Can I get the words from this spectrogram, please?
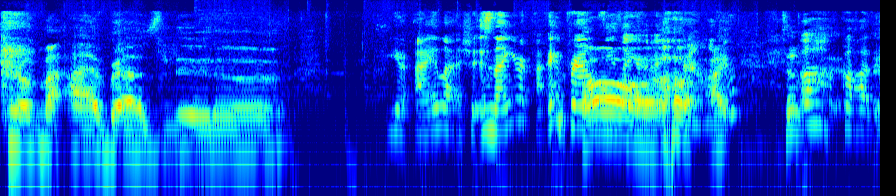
Curled my eyebrows little your eyelashes, not your eyebrows. Oh, oh your eyebrows. I, so, oh God.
